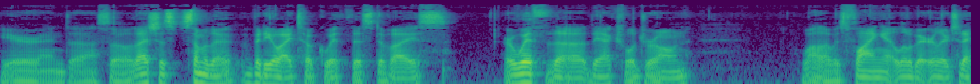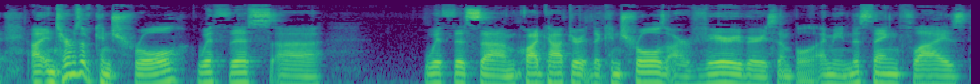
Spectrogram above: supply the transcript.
here, and uh, so that's just some of the video I took with this device, or with the, the actual drone while I was flying it a little bit earlier today. Uh, in terms of control with this uh, with this um, quadcopter, the controls are very very simple. I mean, this thing flies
